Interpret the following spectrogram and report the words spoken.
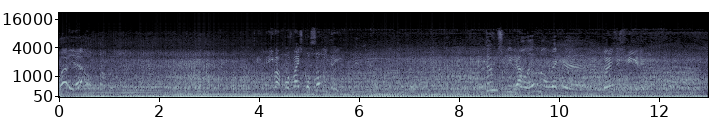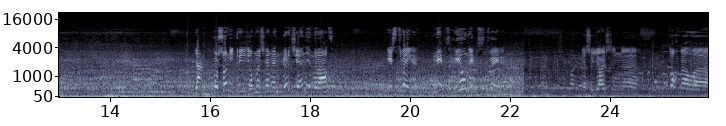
Bloody hell. Drie, maar volgens mij is Consommi drie. Teuns in ieder geval helemaal weg. Uh... Teuns is. Ja, Corsoni 3 op mijn scherm en Urchen inderdaad is tweede. Nipt, heel nipt tweede. Ja, zojuist een uh, toch wel uh,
